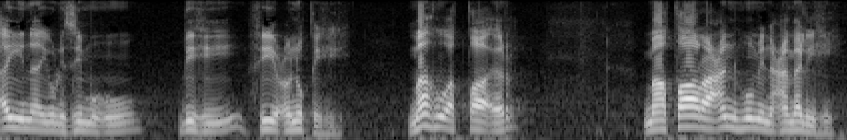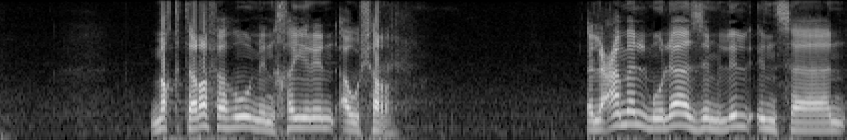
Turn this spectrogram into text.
أين يلزمه به في عنقه؟ ما هو الطائر؟ ما طار عنه من عمله. ما اقترفه من خير أو شر. العمل ملازم للإنسان.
